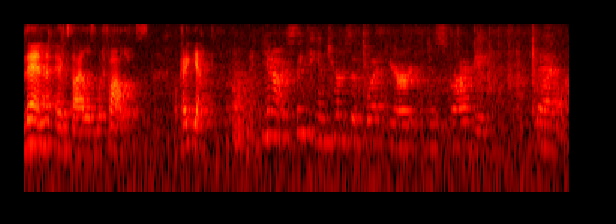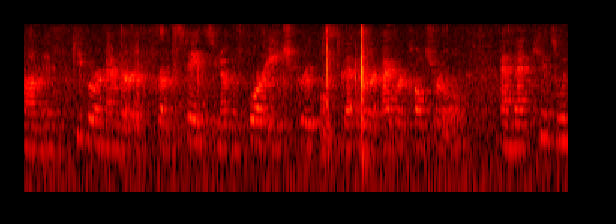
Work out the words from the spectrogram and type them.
then exile is what follows. Okay, yeah. You know, I was thinking in terms of what you're describing, that um, if people remember from the States, you know, the 4-H groups that were agricultural, and that kids would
